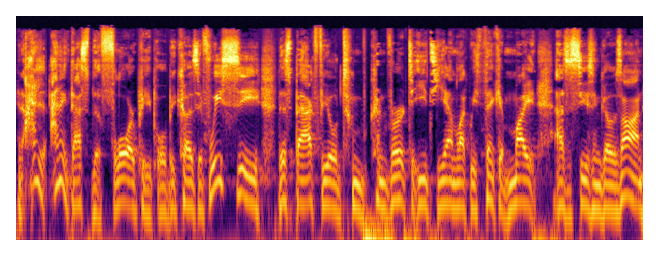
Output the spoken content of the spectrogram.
And I, I think that's the floor, people, because if we see this backfield convert to Etienne like we think it might as the season goes on,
